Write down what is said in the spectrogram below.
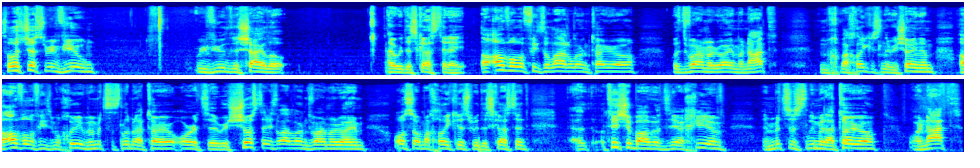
So let's just review review the shiloh that we discussed today. Aval if he's allowed to learn Torah with Dvarim Haroyim or not machlekes in the Rishonim. Aval if he's mechuyev b'mitzvah limit Torah, or it's a rishus that he's allowed to learn dvarim aroim. Also machlekes we discussed it. Uh, Tisha B'av if they're and mitzvah limit Torah or not.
